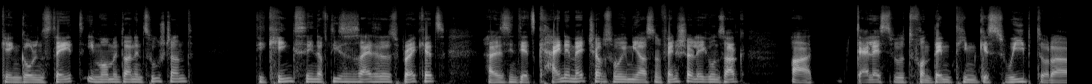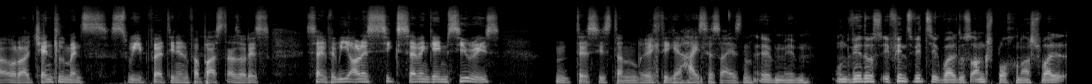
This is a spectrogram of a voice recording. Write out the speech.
Gegen Golden State im momentanen Zustand. Die Kings sind auf dieser Seite des Brackets. Also es sind jetzt keine Matchups, wo ich mir aus dem Fenster lege und sage, ah, Dallas wird von dem Team gesweept oder, oder Gentleman's Sweep wird ihnen verpasst. Also das sind für mich alles 6-7 Game Series und das ist dann richtige heißes Eisen. Eben, eben. Und wie du's, ich finde es witzig, weil du es angesprochen hast, weil äh,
